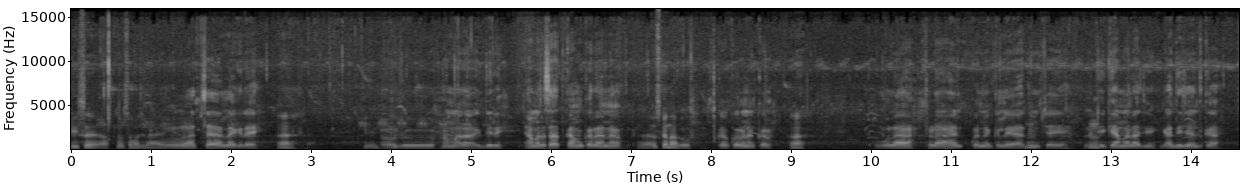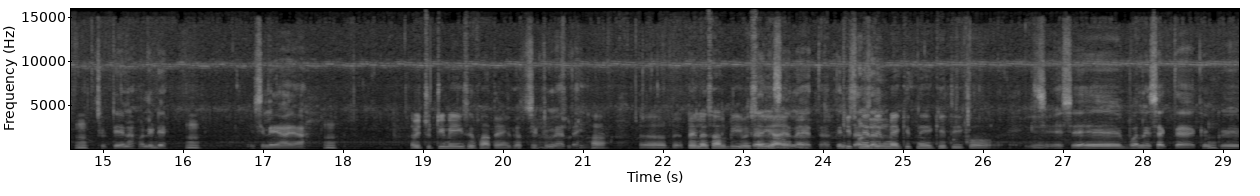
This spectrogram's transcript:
कैसा है? आपको समझ में आया अच्छा लग रहा है। हाँ। और हमारा इधर हमारे साथ काम कर रहा है ना। उसका नाम? वो उसका कोरोना कर। हाँ। बोला थोड़ा हेल्प करने के लिए आदमी चाहिए। ठीक है हमारा आज गांधी जयंती का हम्म, छुट्टी है ना हॉलीडे हम्म, इसलिए आया। हम्म। अभी छुट्टी में ही सिर्फ़ आते हैं इधर? छुट्टी में आता है। हाँ। पहले साल भी वैसा ही आया था। कितने दिन में कितनी खेती को ऐसे बोल नहीं सकते हैं, क्योंकि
